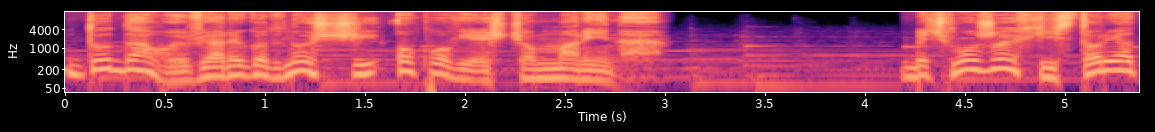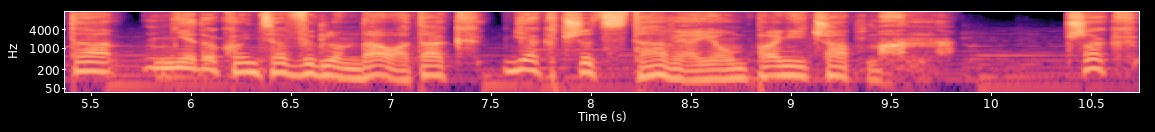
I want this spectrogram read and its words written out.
dodały wiarygodności opowieściom Mariny. Być może historia ta nie do końca wyglądała tak, jak przedstawia ją pani Chapman. Wszak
